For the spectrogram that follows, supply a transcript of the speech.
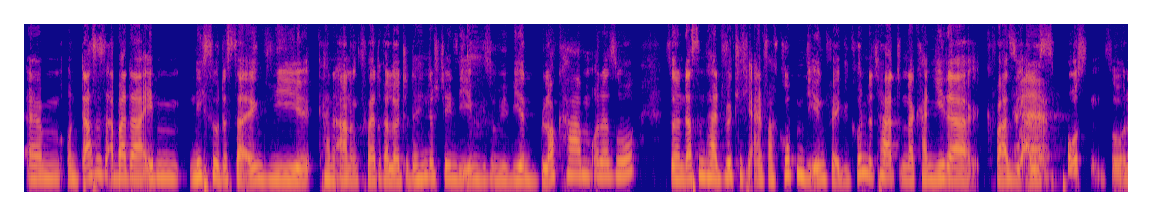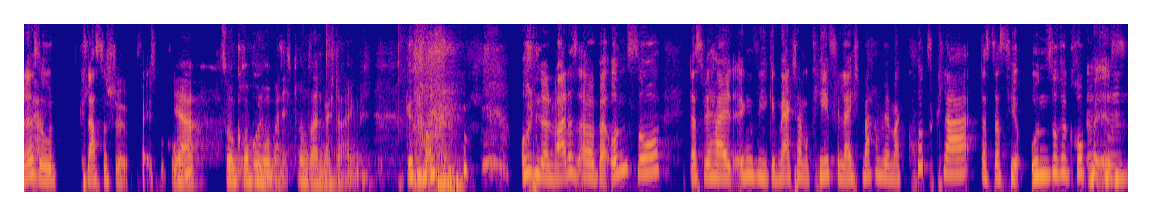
Ähm, und das ist aber da eben nicht so, dass da irgendwie, keine Ahnung, zwei, drei Leute dahinter stehen, die irgendwie so wie wir einen Blog haben oder so, sondern das sind halt wirklich einfach Gruppen, die irgendwer gegründet hat und da kann jeder quasi ja. alles posten, so, ne? Ja. So klassische Facebook-Gruppen. Ja, so Gruppen, und, wo man nicht drin sein möchte eigentlich. Genau. Und dann war das aber bei uns so, dass wir halt irgendwie gemerkt haben, okay, vielleicht machen wir mal kurz klar, dass das hier unsere Gruppe mhm. ist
